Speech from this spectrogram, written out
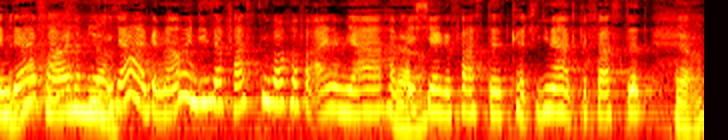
In genau der vor Fasten, einem Jahr. Ja, genau in dieser Fastenwoche vor einem Jahr habe ja. ich hier gefastet. Katrina hat gefastet. Ja.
